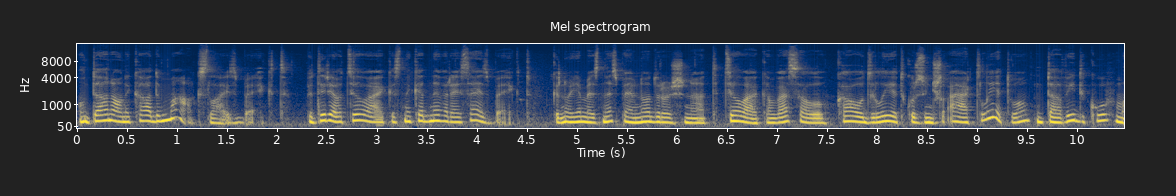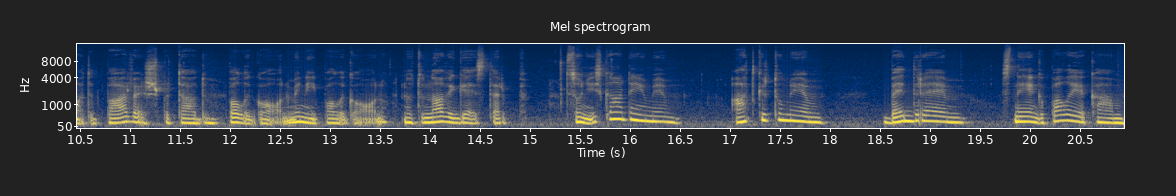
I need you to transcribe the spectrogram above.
un tā nav nekāda māksla aizbēgt. Bet ir jau cilvēki, kas nekad nevarēs aizbēgt ka, nu, ja mēs nespējam nodrošināt cilvēkam veselu kaudzi lietu, kuras viņš ērti lieto, tā vide kopumā pārvēršas par tādu poligonu, mini poligonu. Nu, tu navigē starp suņu izkārnījumiem, atkritumiem, bedrēm, sniega paliekām,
